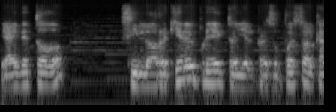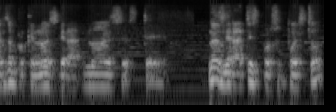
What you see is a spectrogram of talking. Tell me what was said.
y hay de todo, si lo requiere el proyecto y el presupuesto alcanza, porque no es, no es, este, no es gratis, por supuesto.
